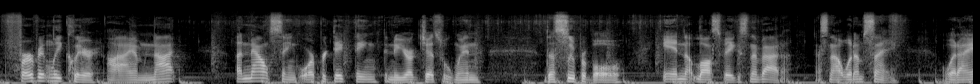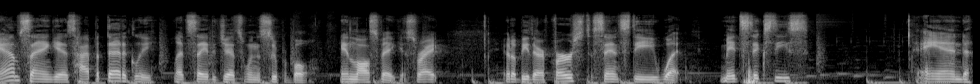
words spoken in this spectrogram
fervently clear. I am not announcing or predicting the New York Jets will win the Super Bowl in Las Vegas, Nevada. That's not what I'm saying. What I am saying is, hypothetically, let's say the Jets win the Super Bowl in Las Vegas, right? It'll be their first since the what mid 60s, and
